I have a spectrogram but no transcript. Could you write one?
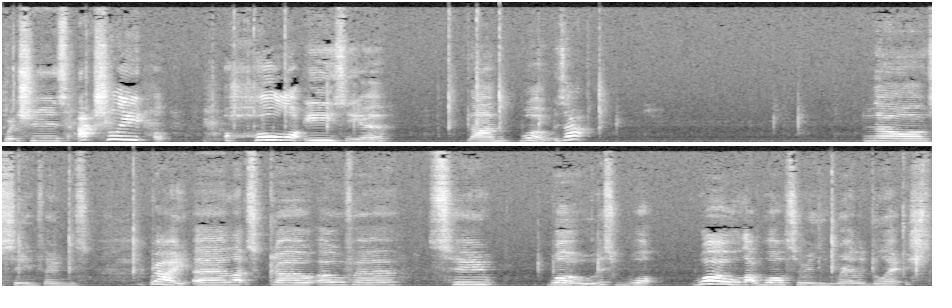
Which is actually a whole lot easier than... Whoa, is that... No, I've seen things. Right, uh, let's go over to... Whoa, this what? Whoa, that water is really glitched.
